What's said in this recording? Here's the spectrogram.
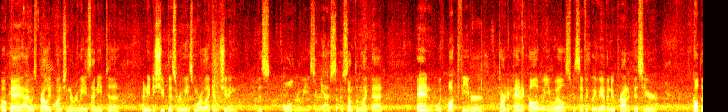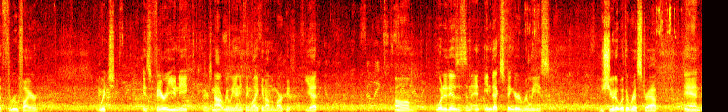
okay, I was probably punching the release. I need to I need to shoot this release more like I'm shooting this old release or, Yeah. or, or something like that." And with buck fever, target panic, call it what you will. Specifically, we have a new product this year called the Through Fire, which is very unique. There's not really anything like it on the market yet. Um, what it is is an index finger release. You shoot it with a wrist strap, and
